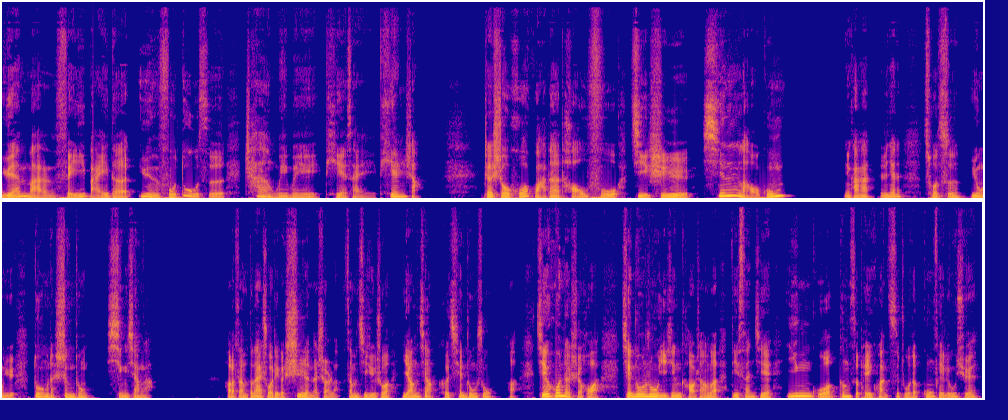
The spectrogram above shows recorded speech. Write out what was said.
圆满肥白的孕妇肚子颤巍巍贴在天上，这守活寡的桃妇几时新老公？你看看人家的措辞用语多么的生动形象啊！好了，咱们不再说这个诗人的事儿了，咱们继续说杨绛和钱钟书啊。结婚的时候啊，钱钟书已经考上了第三届英国庚子赔款资助的公费留学，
